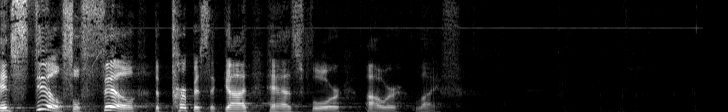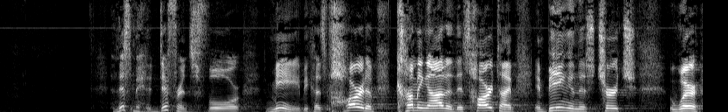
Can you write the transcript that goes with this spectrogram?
and still fulfill the purpose that God has for our life. And this made a difference for me because part of coming out of this hard time and being in this church where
